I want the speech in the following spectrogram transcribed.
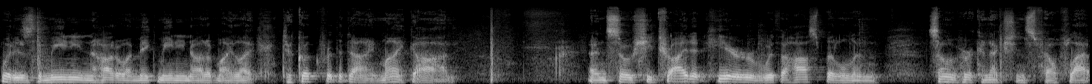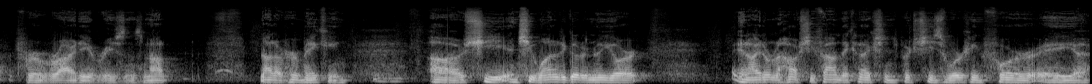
what is the meaning, how do I make meaning out of my life? To cook for the dying, my God. And so she tried it here with the hospital, and some of her connections fell flat for a variety of reasons, not, not of her making. Uh, she, and she wanted to go to New York, and I don't know how she found the connections, but she's working for a uh,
